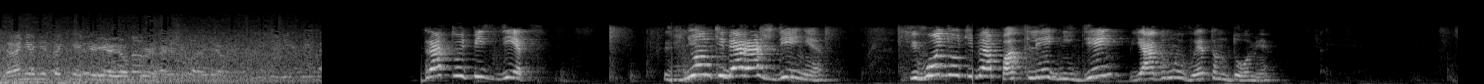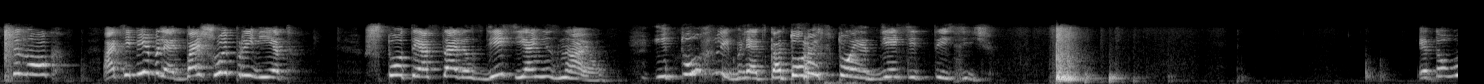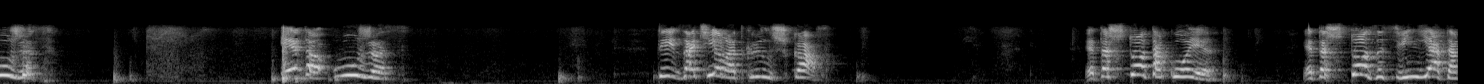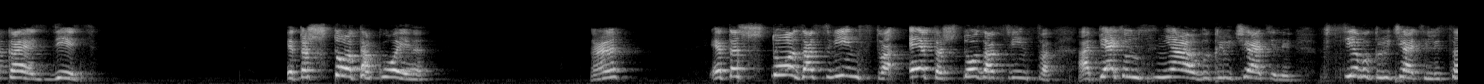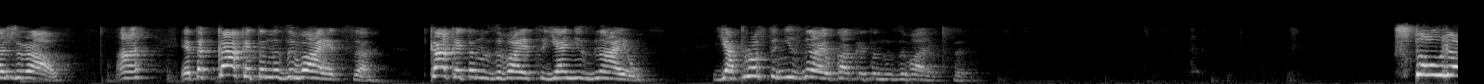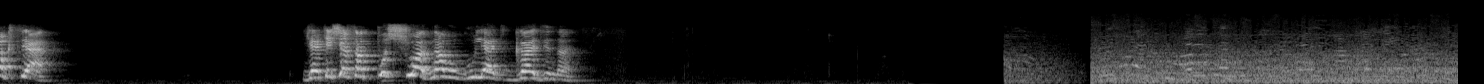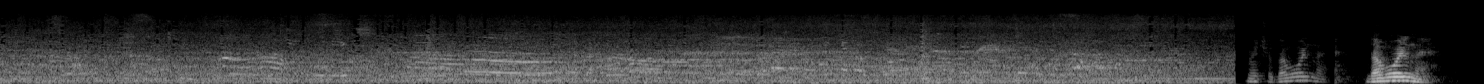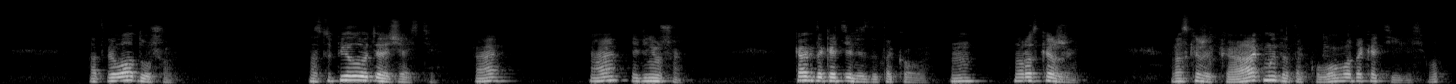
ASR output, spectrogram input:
Да они не такие деревья. Здравствуй, пиздец! С днем тебя рождения! Сегодня у тебя последний день, я думаю, в этом доме. Сынок, а тебе, блядь, большой привет! Что ты оставил здесь, я не знаю. И туфли, блядь, которые стоят 10 тысяч. Это ужас! Это ужас! Ты зачем открыл шкаф? Это что такое? Это что за свинья такая здесь? Это что такое? А? Это что за свинство? Это что за свинство? Опять он снял выключатели. Все выключатели сожрал. А? Это как это называется? Как это называется, я не знаю. Я просто не знаю, как это называется. Что улегся? Я тебя сейчас отпущу одного гулять, гадина. Ну что, довольная? Довольная? Отвела душу? Наступило у тебя счастье? А? А, Игнюша? Как докатились до такого? М? Ну расскажи. Расскажи, как мы до такого докатились? Вот.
